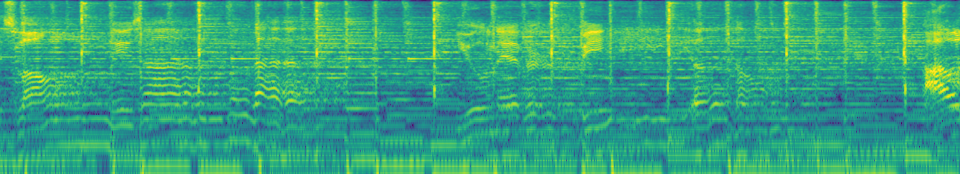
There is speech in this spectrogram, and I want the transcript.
As long as I'm alive, you'll never be alone. I'll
